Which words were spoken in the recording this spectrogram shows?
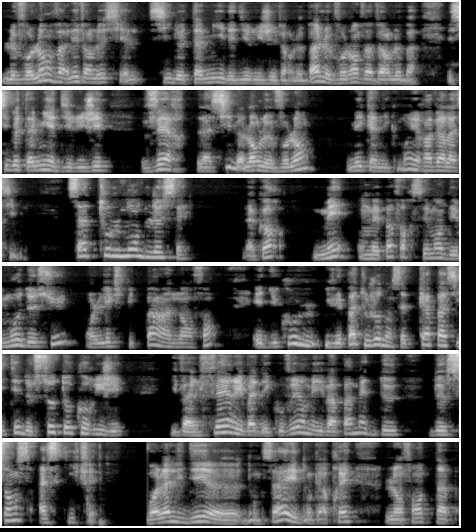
le volant va aller vers le ciel. Si le tamis est dirigé vers le bas, le volant va vers le bas. Et si le tamis est dirigé vers la cible, alors le volant, mécaniquement, ira vers la cible. Ça, tout le monde le sait. D'accord? Mais on met pas forcément des mots dessus, on l'explique pas à un enfant, et du coup, il n'est pas toujours dans cette capacité de s'auto-corriger. Il va le faire, il va découvrir, mais il va pas mettre de, de sens à ce qu'il fait. Voilà l'idée, euh, donc ça. Et donc après, l'enfant tape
